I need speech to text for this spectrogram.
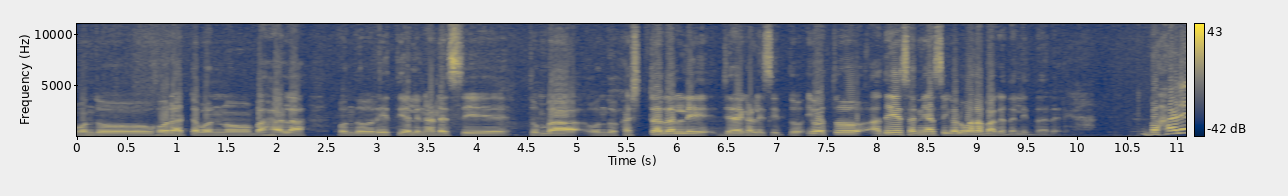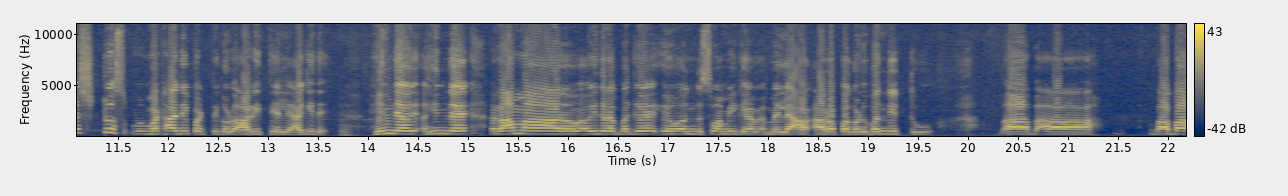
ಒಂದು ಹೋರಾಟವನ್ನು ಬಹಳ ಒಂದು ರೀತಿಯಲ್ಲಿ ನಡೆಸಿ ತುಂಬಾ ಒಂದು ಕಷ್ಟದಲ್ಲಿ ಜಯಗಳಿಸಿತ್ತು ಇವತ್ತು ಅದೇ ಸನ್ಯಾಸಿಗಳು ಹೊರಭಾಗದಲ್ಲಿದ್ದಾರೆ. ಬಹಳಷ್ಟು ಮಠಾಧಿಪತಿಗಳು ಆ ರೀತಿಯಲ್ಲಿ ಆಗಿದೆ. ಹಿಂದೆ ಹಿಂದೆ ರಾಮ ಇದರ ಬಗ್ಗೆ ಒಂದು ಸ್ವಾಮಿಗೆ ಮೇಲೆ ಆರೋಪಗಳು ಬಂದಿತ್ತು. ಬಾಬಾ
